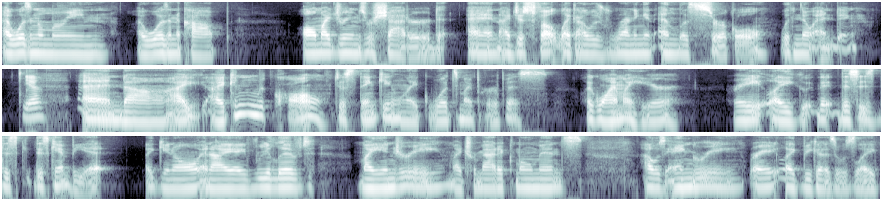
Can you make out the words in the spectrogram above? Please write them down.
I wasn't a Marine, I wasn't a cop, all my dreams were shattered, and I just felt like I was running an endless circle with no ending. Yeah. And uh, I I can recall just thinking like, what's my purpose? Like, why am I here? Right? Like, th- this is this this can't be it. Like, you know. And I relived my injury, my traumatic moments. I was angry, right? Like because it was like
